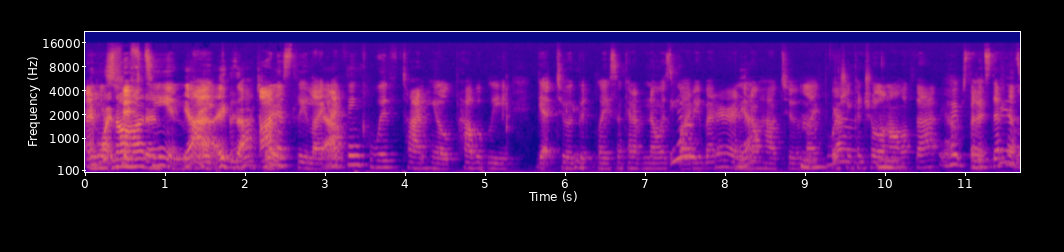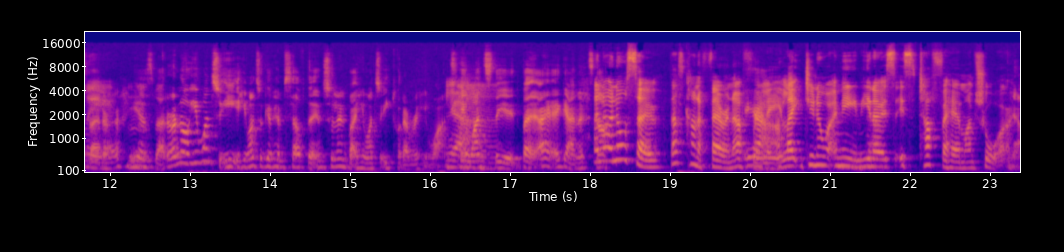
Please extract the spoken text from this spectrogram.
and, and, whatnot. and- yeah, like, exactly. honestly like Yeah. i think with time he'll probably get to a mm-hmm. good place and kind of know his Yeah. body better and Yeah. know how to mm-hmm. like portion Yeah. control and mm-hmm. all of that Yeah. Hope so. but it's He is definitely better. He is mm. better. No, he wants to eat. He wants to give himself the insulin, but he wants to eat whatever he wants. He wants the. But I, again, it's And, not. and also, that's kind of fair enough, really. Like, do you know what I mean? You know, it's it's tough for him, I'm sure, Yeah.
